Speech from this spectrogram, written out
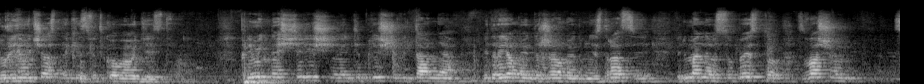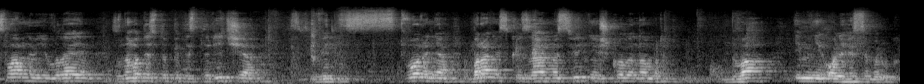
дорогі учасники святкового дійства, прийміть найщиріші, найтепліші вітання від районної державної адміністрації, від мене особисто з вашим славним ювілеєм з нагоди 150-річчя від створення Баранівської загальноосвітньої школи номер 2 імені Ольги Сибирук.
